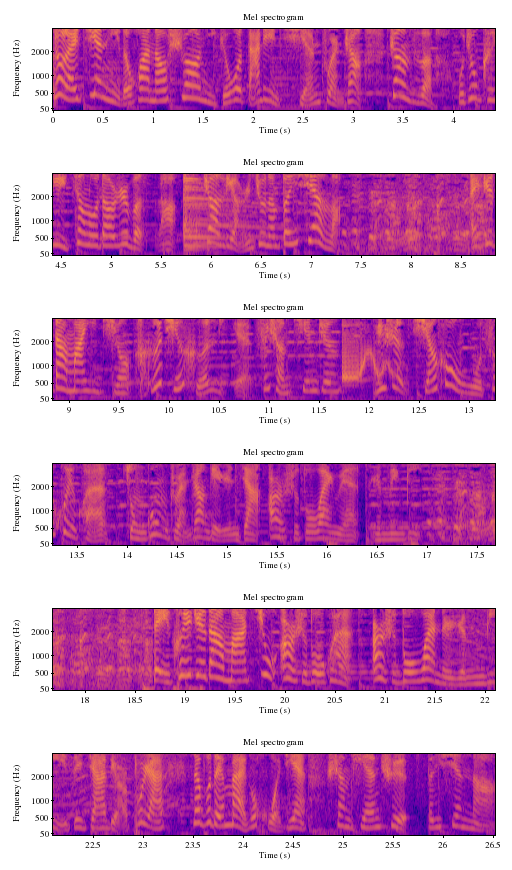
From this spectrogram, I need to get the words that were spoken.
要来见你的话呢，需要你给我打点钱转账，这样子我就可以降落到日本了，这样两人就能奔现了。哎，这大妈一听合情合理，非常天真，于是前后五次汇款，总共转账给人家二十多万元人民币。得亏这大妈就二十多块，二十多万的人民币再加点儿，不然那不得买个火箭上天去奔现呐？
